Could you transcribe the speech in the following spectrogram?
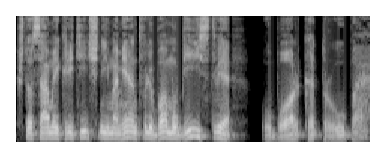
что самый критичный момент в любом убийстве — уборка трупа.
